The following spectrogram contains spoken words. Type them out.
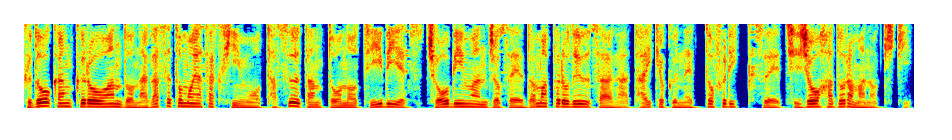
工藤官九郎長瀬智也作品を多数担当の TBS 超敏腕女性ドラマプロデューサーが対局ネットフリックスへ地上波ドラマの危機。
